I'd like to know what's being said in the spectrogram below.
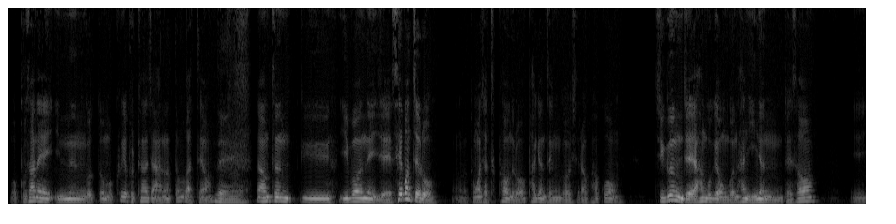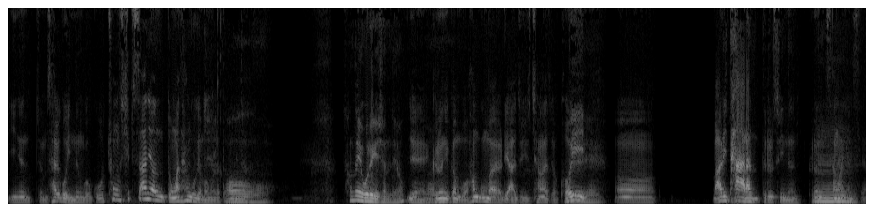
뭐 부산에 있는 것도 뭐 크게 불편하지 않았던 것 같아요. 네. 아무튼 그 이번에 이제 세 번째로 어, 동아시아 특파원으로 파견된 것이라고 하고 지금 이제 한국에 온 건 한 2년 돼서 이 2년쯤 살고 있는 거고 총 14년 동안 한국에 머물렀다고 합니다. 어, 상당히 오래 계셨네요. 예, 어. 그러니까 뭐 한국말이 아주 유창하죠. 거의 네. 어 말이 다 알아들을 수 있는 그런 음. 상황이었어요.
